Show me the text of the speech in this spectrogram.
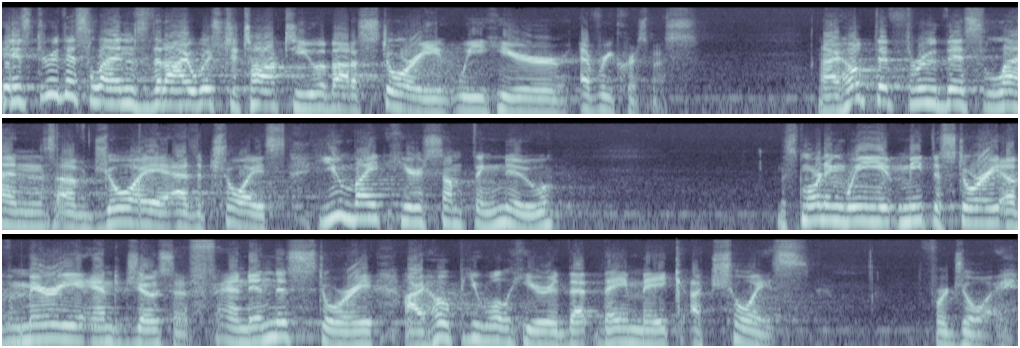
It is through this lens that I wish to talk to you about a story we hear every Christmas. I hope that through this lens of joy as a choice, you might hear something new this morning we meet the story of Mary and Joseph, and in this story, I hope you will hear that they make a choice for joy.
